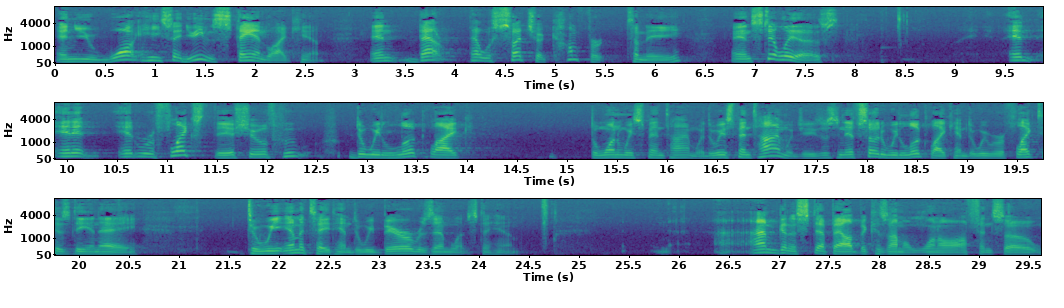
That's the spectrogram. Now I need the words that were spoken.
and you walk, he said, you even stand like him. And that that was such a comfort to me and still is. And, and it, it reflects the issue of who do we look like the one we spend time with? Do we spend time with Jesus? And if so, do we look like him? Do we reflect his DNA? Do we imitate him? Do we bear a resemblance to him? I'm going to step out because I'm a one off, and so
